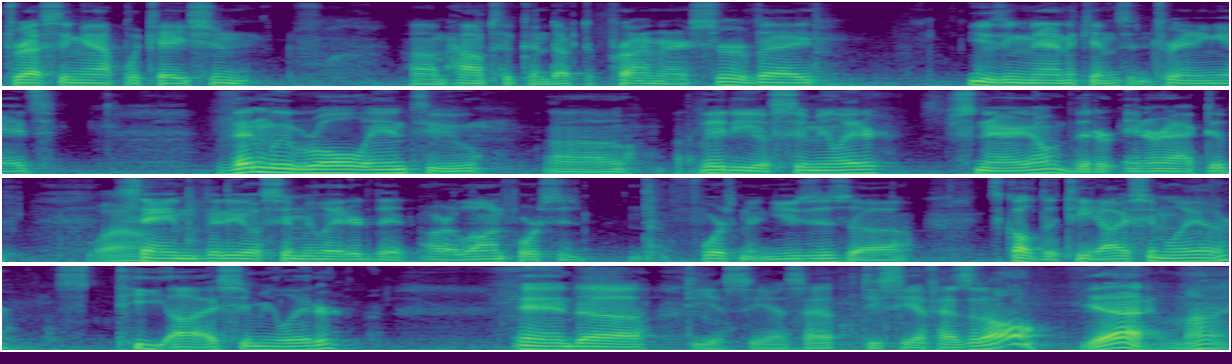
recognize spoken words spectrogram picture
dressing application, um, how to conduct a primary survey using mannequins and training aids. Then we roll into uh, a video simulator scenario that are interactive. Wow. Same video simulator that our law enforcement enforcement uses. Uh, it's called the TI simulator. It's TI simulator. And uh, ha- DCF has it all. yeah. Oh, my.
